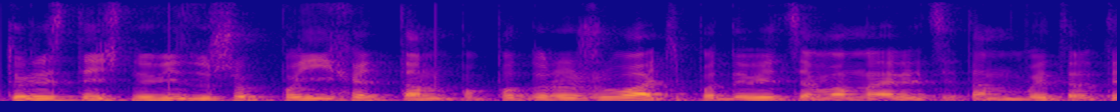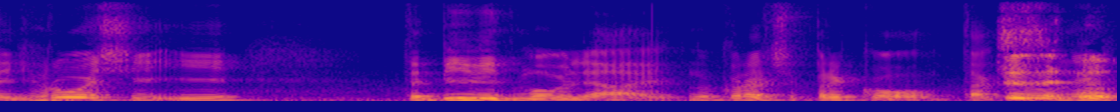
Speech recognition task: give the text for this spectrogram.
туристичну візу, щоб поїхати там по- подорожувати і подивитися в Америці, там витратить гроші і тобі відмовляють. Ну, коротше, прикол. Так що вони...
